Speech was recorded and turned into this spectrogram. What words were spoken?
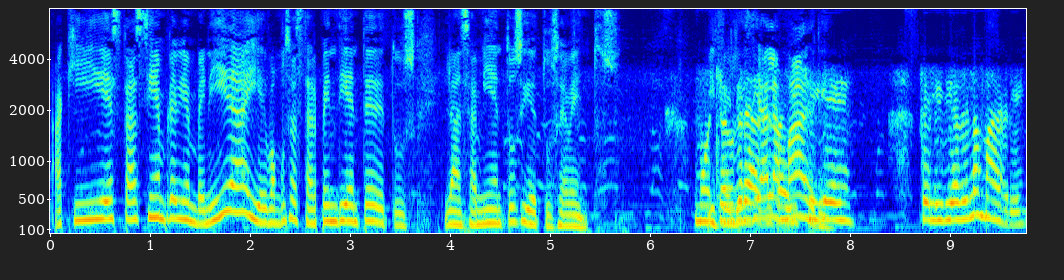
Aquí estás siempre bienvenida y vamos a estar pendiente de tus lanzamientos y de tus eventos. Muchas y feliz gracias. Día a la Ahí Madre. sigue Feliz Día de la Madre.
